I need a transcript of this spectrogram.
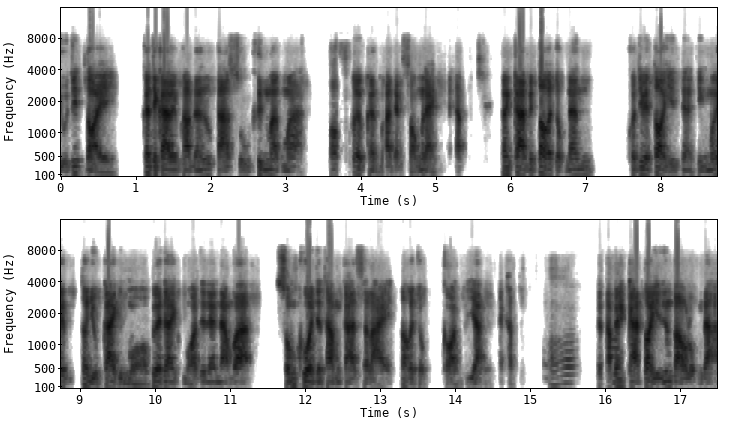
อยู่นิดหน่อย ก็จะกลายเป็นความดันลูกตาสูงขึ้นมากๆ เพราะเพิ่มกันมาจากสองแหล่งนะครับดังนั้นการเป็นต้อกระจกนั้น คนที่เป็นต้อหินเนี่ยจริงมันต้องอยู่ใกล้คุณหมอ เพื่อได้คุณหมอจะแนะนำว่า สมควรจะทำการสลายต้อกระจกก่อนหรือยังนะครับอ๋อจะทำให้อาการต้อหินนั้นเบาลงได้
